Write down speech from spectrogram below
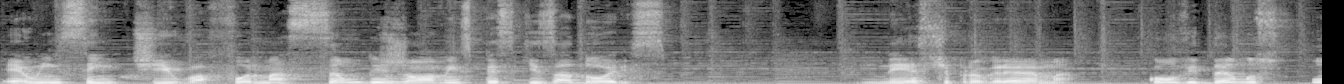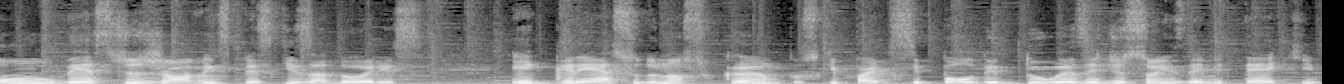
é o incentivo à formação de jovens pesquisadores. Neste programa, convidamos um destes jovens pesquisadores, egresso do nosso campus, que participou de duas edições da MTEC,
